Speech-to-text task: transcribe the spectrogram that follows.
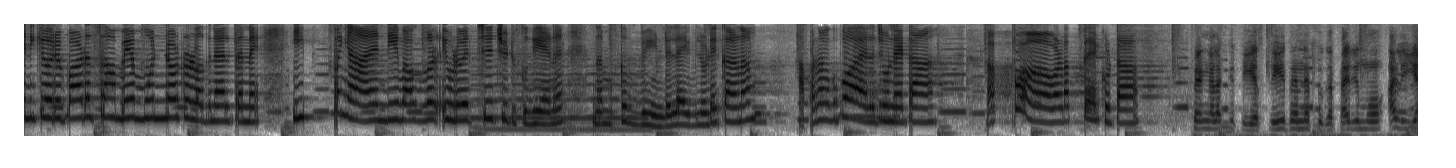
എനിക്ക് ഒരുപാട് സമയം മുന്നോട്ടുള്ളതിനാൽ തന്നെ ഇപ്പൊ ഞാൻ എന്റെ ഈ വാക്കുകൾ ഇവിടെ വെച്ച് ചുരുക്കുകയാണ്. നമുക്ക് വീണ്ടും ലൈവിലൂടെ കാണാം. അപ്പൊ നമുക്ക് പോയാലോ ജൂണേട്ടാ അപ്പൊ അവിടത്തേക്കുട്ടാ പെങ്ങളെ കിട്ടിയ സ്ത്രീ തന്നെ തുക തരുമോ അളിയ.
